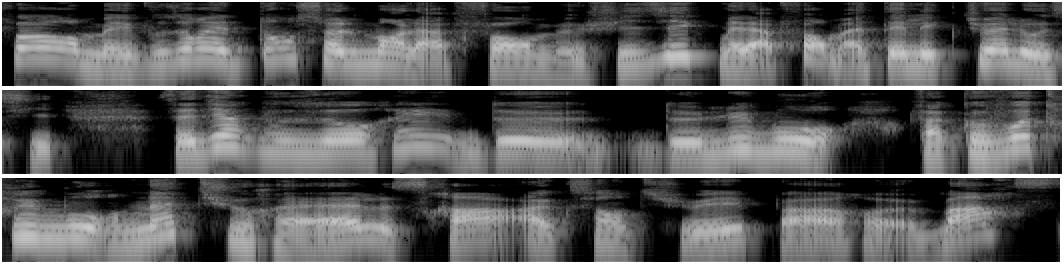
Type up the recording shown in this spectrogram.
forme, et vous aurez non seulement la forme physique, mais la forme intellectuelle aussi. C'est-à-dire que vous aurez de, de l'humour, enfin que votre humour naturel sera accentué par euh, Mars,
